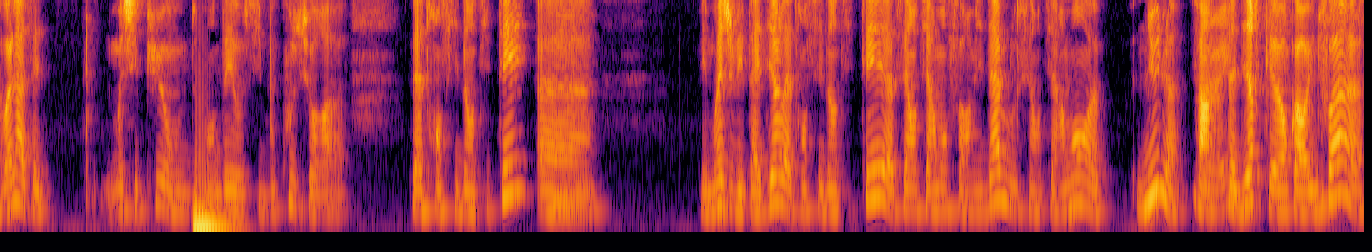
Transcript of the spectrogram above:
voilà, moi je sais plus, on me demandait aussi beaucoup sur la transidentité. Euh, Mm. Mais moi je vais pas dire la transidentité, euh, c'est entièrement formidable ou c'est entièrement euh, nul. Enfin, Ouais. c'est-à-dire que encore une fois,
